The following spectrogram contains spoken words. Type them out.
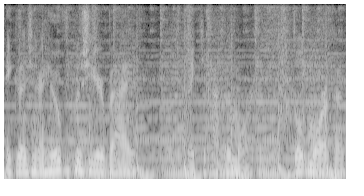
Ik wens je er heel veel plezier bij. Spreek je graag weer morgen. Tot morgen.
